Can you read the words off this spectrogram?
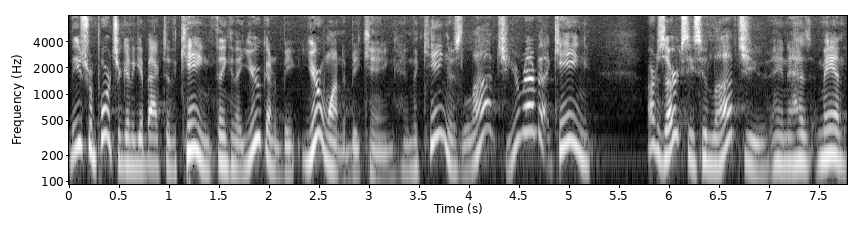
these reports are going to get back to the king thinking that you're going to be, you're wanting to be king. And the king who's loved you, you remember that king, Artaxerxes, who loved you and has, man,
